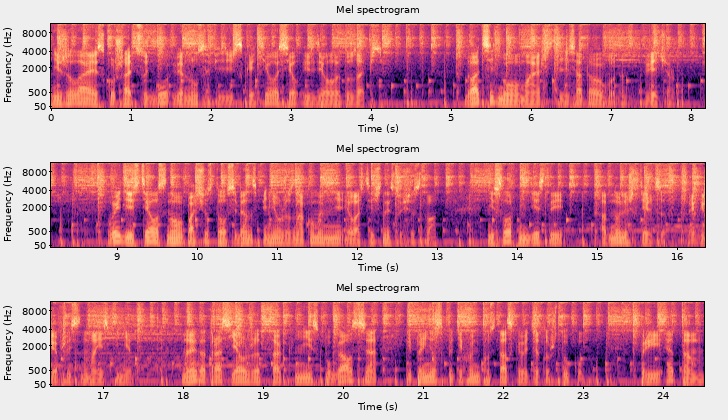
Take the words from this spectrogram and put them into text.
Не желая искушать судьбу, вернулся в физическое тело, сел и сделал эту запись. 27 мая 60 -го года. Вечер. Выйдя из тела, снова почувствовал себя на спине уже знакомые мне эластичные существа. Ни слов, ни действий, одно лишь тельце, пригревшись на моей спине. На этот раз я уже так не испугался и принялся потихоньку стаскивать эту штуку. При этом,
